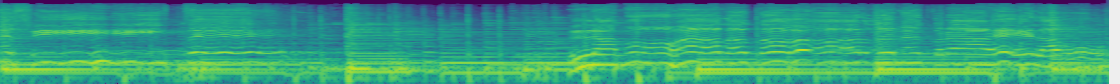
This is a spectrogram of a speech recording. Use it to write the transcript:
existe. La mojada tarde me trae la voz,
